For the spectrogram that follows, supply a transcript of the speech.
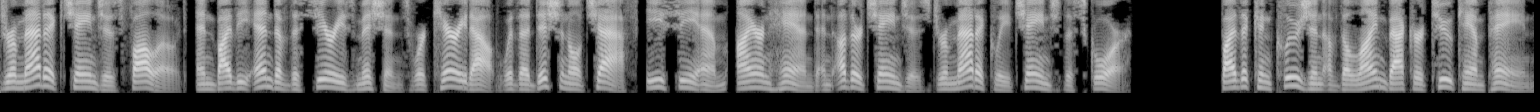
Dramatic changes followed, and by the end of the series missions were carried out with additional chaff, ECM, Iron Hand and other changes dramatically changed the score. By the conclusion of the Linebacker II campaign,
